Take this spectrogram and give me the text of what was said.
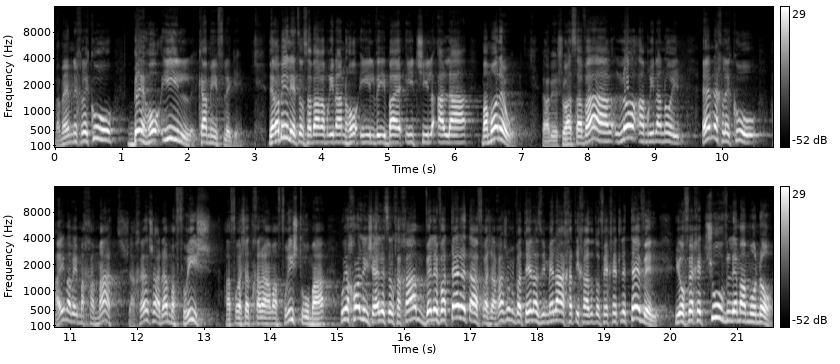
במה הם נחלקו? בהועיל כמפלגי. דרבי אליעזר סבר אמרינן הועיל ואיבא איצ'יל עלה ממונהו. רבי יהושע סבר לא אמרינן הועיל. הם נחלקו, האם הרי מחמת שאחרי שהאדם מפריש הפרשת חלה, מפריש תרומה, הוא יכול להישאל אצל חכם ולבטל את ההפרשה. אחרי שהוא מבטל אז ממילא החתיכה הזאת הופכת לתבל, היא הופכת שוב לממונו.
